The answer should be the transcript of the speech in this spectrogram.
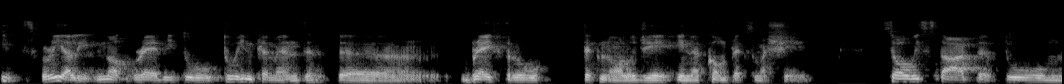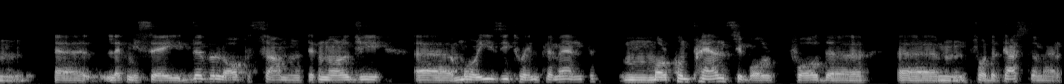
it's really not ready to, to implement the breakthrough technology in a complex machine. So we start to, uh, let me say, develop some technology uh, more easy to implement, more comprehensible for the um, for the customer.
